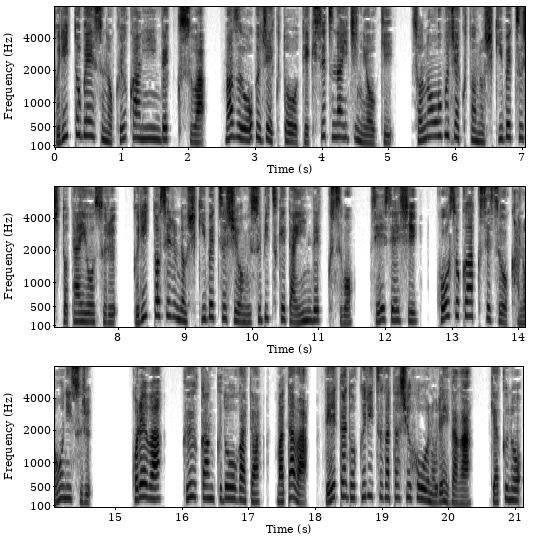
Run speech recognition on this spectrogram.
グリッドベースの空間インデックスは、まずオブジェクトを適切な位置に置き、そのオブジェクトの識別子と対応するグリッドセルの識別子を結びつけたインデックスを生成し、高速アクセスを可能にする。これは空間駆動型、またはデータ独立型手法の例だが、逆の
